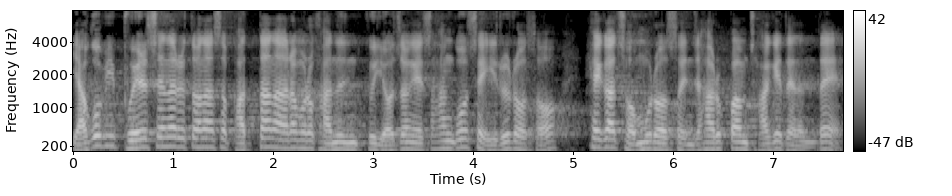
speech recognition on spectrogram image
야곱이 부엘세나를 떠나서 바단 아람으로 가는 그 여정에서 한 곳에 이르러서 해가 저물어서 이제 하룻밤 자게 되는데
